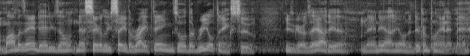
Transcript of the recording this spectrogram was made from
mamas and daddies don't necessarily say the right things or the real things to these girls. They out here, man. They out here on a different planet, man.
